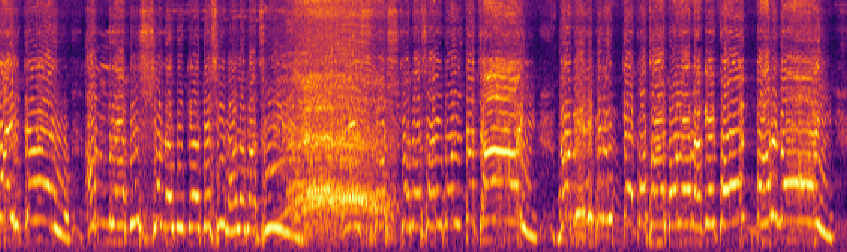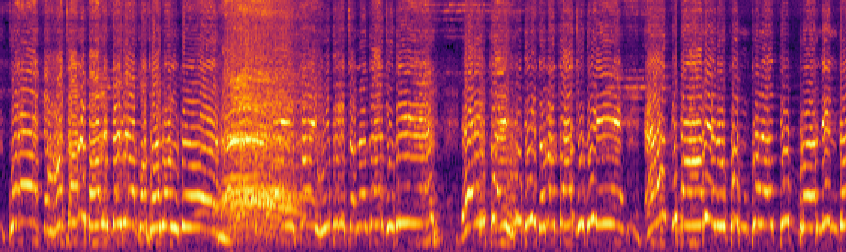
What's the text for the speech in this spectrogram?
চাইতেও আমরা বিশ্ব নবীকে বেশি ভালোবাসি এই স্পষ্ট ভাষায় বলতে চাই নবীর বিরুদ্ধে কথা বলার আগে কয়েকবার নয় হাজার বেড়ে কথা বলবেন। এই তো হিদি জনতা যদি, এই তো হিদি জনতা যদি একবার এরকম করে তীব্র নিন্দা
